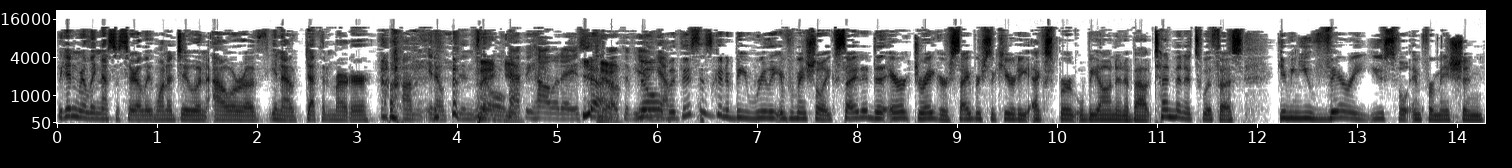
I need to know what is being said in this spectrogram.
we didn't really necessarily want to do an hour of, you know, death and murder. Um, you know, Thank you. happy holidays to both of you. No, Yeah. but this is going to be really informational. Excited that Eric Drager, cybersecurity expert, will be on in about 10 minutes with us, giving you very useful information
